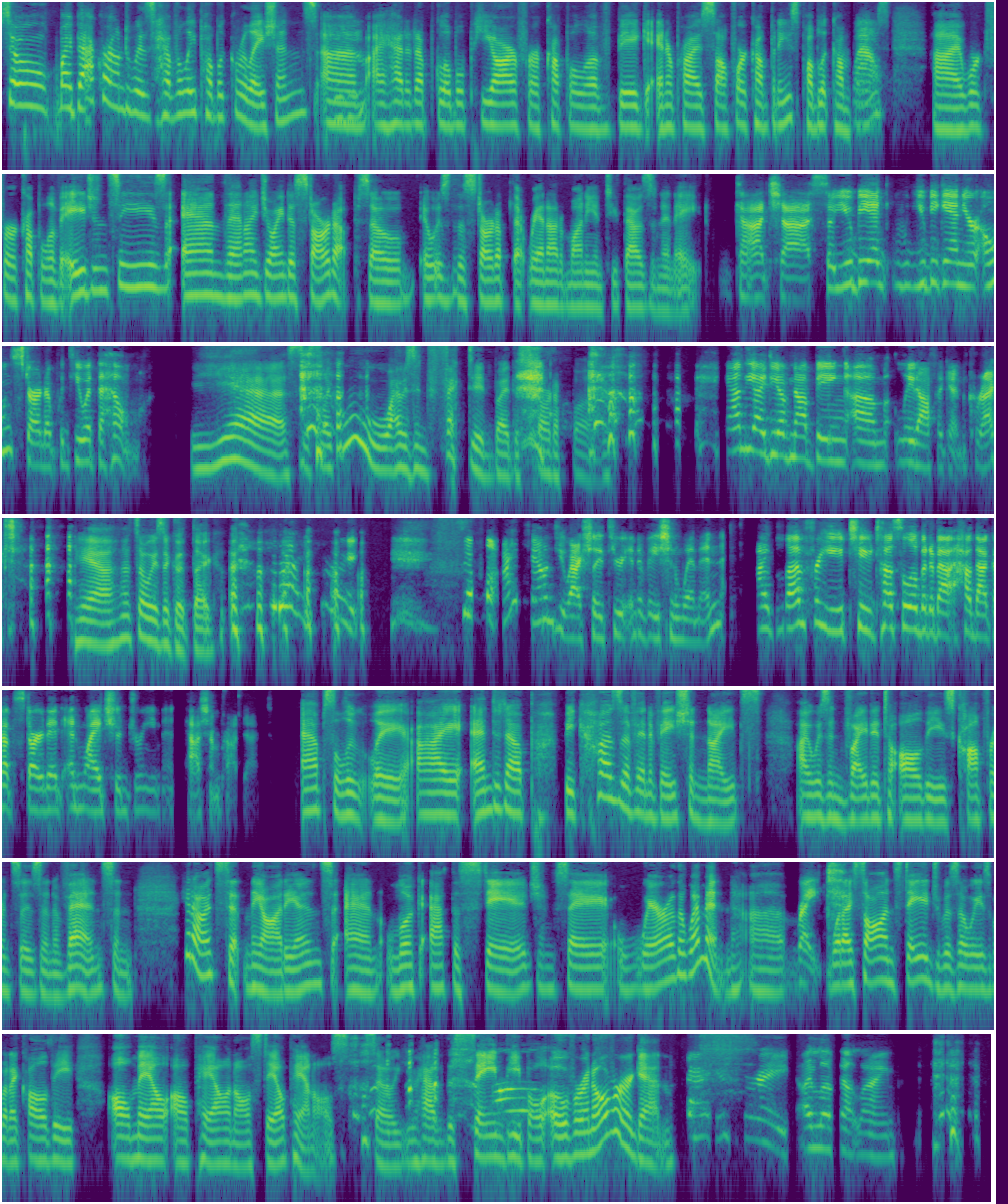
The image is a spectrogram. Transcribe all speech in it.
So my background was heavily public relations. Um, mm-hmm. I headed up global PR for a couple of big enterprise software companies, public companies. Wow. I worked for a couple of agencies, and then I joined a startup. So it was the startup that ran out of money in 2008. Gotcha. So you be you began your own startup with you at the helm. Yes, it's like ooh, I was infected by the startup bug and the idea of not being um, laid off again, correct? yeah, that's always a good thing. right, right. So, well, I found you actually through Innovation Women. I'd love for you to tell us a little bit about how that got started and why it's your dream and passion project. Absolutely. I ended up, because of Innovation Nights, I was invited to all these conferences and events. And, you know, I'd sit in the audience and look at the stage and say, where are the women? Um, right. What I saw on stage was always what I call the all male, all pale, and all stale panels. So you have the same people over and over again. That is great. I love that line.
